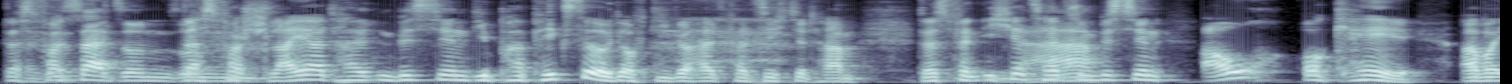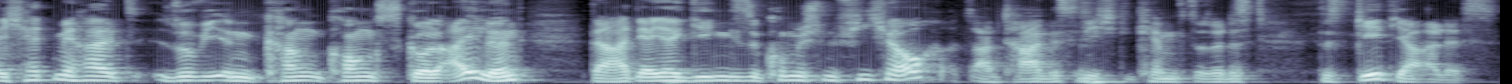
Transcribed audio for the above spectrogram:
Das, Das ist halt so ein, so das verschleiert halt ein bisschen die paar Pixel, auf die wir halt verzichtet haben. Das fände ich jetzt Ja. halt so ein bisschen auch okay. Aber ich hätte mir halt, so wie in Kong, Kong Skull Island, da hat er ja gegen diese komischen Viecher auch am Tageslicht gekämpft. Also das, das geht ja alles.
